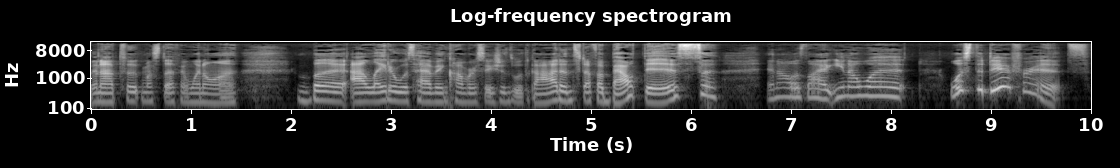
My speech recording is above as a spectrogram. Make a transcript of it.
And I took my stuff and went on. But I later was having conversations with God and stuff about this. And I was like, you know what? What's the difference?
